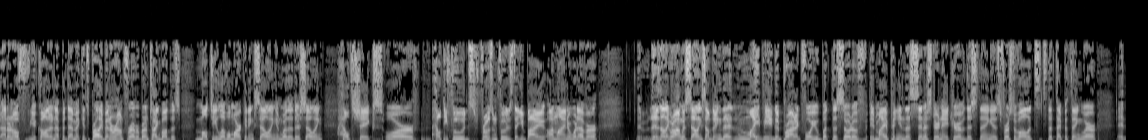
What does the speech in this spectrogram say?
I don't know if you call it an epidemic. It's probably been around forever, but I'm talking about this multi-level marketing selling and whether they're selling health shakes or healthy foods, frozen foods that you buy online or whatever there's nothing wrong with selling something that might be a good product for you, but the sort of, in my opinion, the sinister nature of this thing is, first of all, it's, it's the type of thing where it,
